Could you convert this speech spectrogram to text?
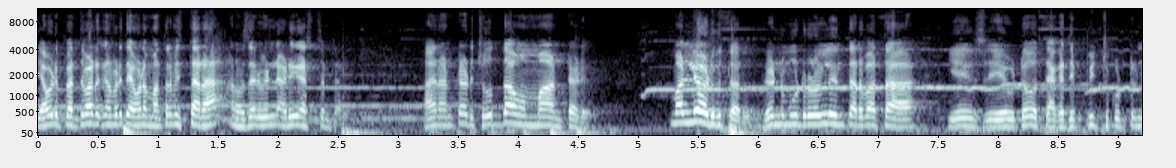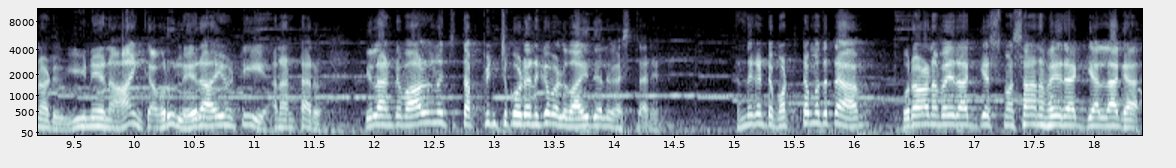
ఎవడు పెద్దవాడు కనబడితే ఎవడ మంత్రం ఇస్తారా? అని ఒకసారి వెళ్ళి అడిగేస్తుంటారు. ఆయన అంటాడు చూద్దామమ్మా అంటాడు. మళ్ళీ అడుగుతారు. రెండు మూడు రోజుల తర్వాత ఏ ఏమిటో తెగ తెప్పించుకుంటున్నాడు. ఈయనేనా? ఇంకెవరు లేరా ఏమిటి? అని అంటారు. ఇలాంటి వాళ్ళ నుంచి తప్పించుకోవడానికి వాళ్ళు వాయిదాలు వేస్తారండి. ఎందుకంటే మొట్టమొదట పురాణ వైరాగ్య శ్మశాన వైరాగ్యాల్లాగా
